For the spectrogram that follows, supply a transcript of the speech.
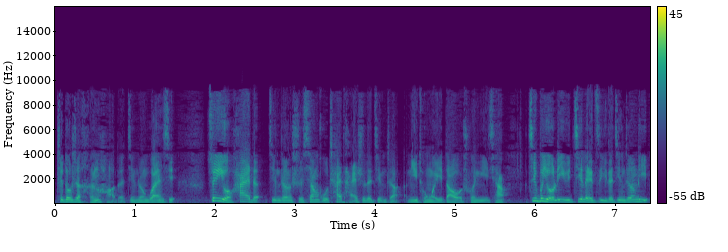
这都是很好的竞争关系。最有害的竞争是相互拆台式的竞争，你捅我一刀，我戳你一枪，既不有利于积累自己的竞争力，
